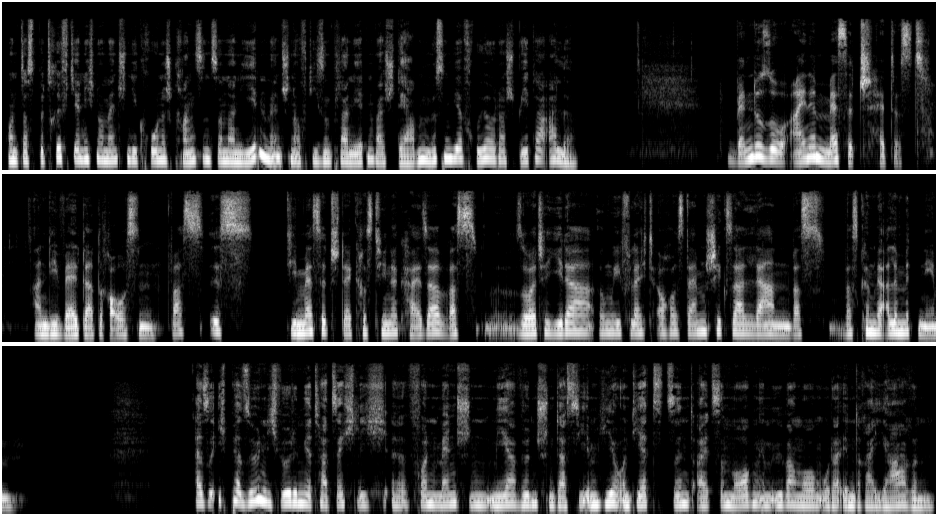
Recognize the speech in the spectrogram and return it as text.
Und das betrifft ja nicht nur Menschen, die chronisch krank sind, sondern jeden Menschen auf diesem Planeten, weil sterben müssen wir früher oder später alle. Wenn du so eine Message hättest an die Welt da draußen, was ist die Message der Christine Kaiser? Was sollte jeder irgendwie vielleicht auch aus deinem Schicksal lernen? Was, was können wir alle mitnehmen? Also ich persönlich würde mir tatsächlich äh, von Menschen mehr wünschen, dass sie im Hier und Jetzt sind, als im Morgen, im Übermorgen oder in drei Jahren.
